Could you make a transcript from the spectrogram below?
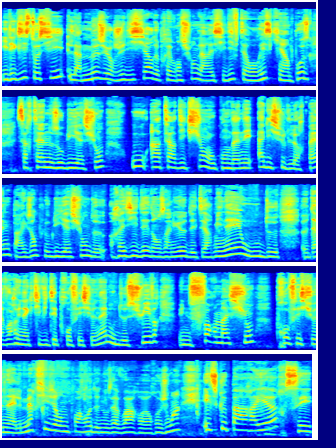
il existe aussi la mesure judiciaire de prévention de la récidive terroriste qui impose certaines obligations ou interdictions aux condamnés à l'issue de leur peine, par exemple l'obligation de résider dans un lieu déterminé ou euh, d'avoir une activité professionnelle ou de suivre une formation professionnelle. Merci Jérôme Poirot de nous avoir euh, rejoints. Est-ce que par ailleurs, ces,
